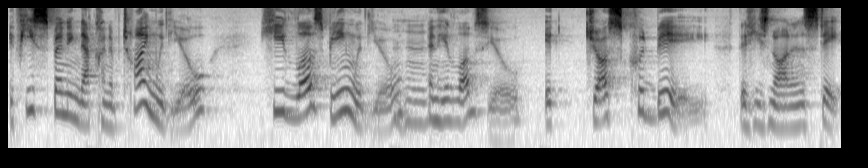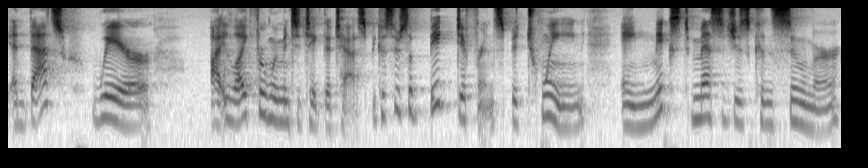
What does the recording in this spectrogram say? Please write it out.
if he's spending that kind of time with you, he loves being with you and he loves you. It just could be that he's not in a state. And that's where I like for women to take the test because there's a big difference between a mixed messages consumer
